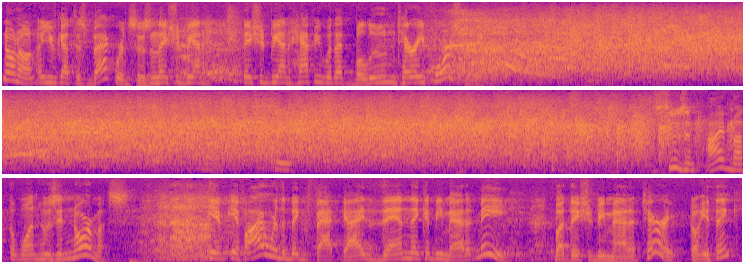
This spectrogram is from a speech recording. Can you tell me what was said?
No, no, no, you've got this backwards, Susan. They should be, they should be unhappy with that balloon Terry Forster. Susan, I'm not the one who's enormous. If, if I were the big fat guy, then they could be mad at me. But they should be mad at Terry, don't you think?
